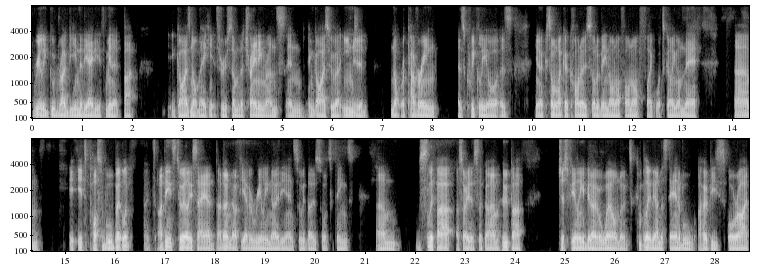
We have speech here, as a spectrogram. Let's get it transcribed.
really good rugby into the 80th minute, but guys not making it through some of the training runs and and guys who are injured not recovering as quickly or as you know someone like O'Connor's sort of been on off on off like what's going on there. Um, it, it's possible, but look, I think it's too early to say. I, I, don't know if you ever really know the answer with those sorts of things. Um, Slipper, oh, sorry, Slipper, um, Hooper, just feeling a bit overwhelmed. It's completely understandable. I hope he's all right.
